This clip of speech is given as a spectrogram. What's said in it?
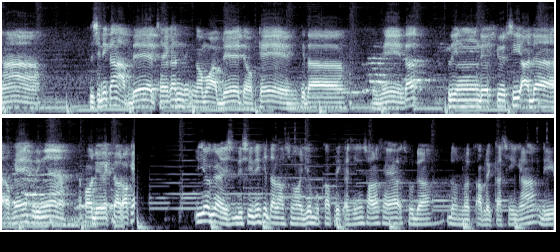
Nah, di sini kan update. Saya kan nggak mau update. Oke, kita ini. Kita link deskripsi ada. Oke, linknya Power Director. Oke. Iya guys, di sini kita langsung aja buka aplikasinya. Soalnya saya sudah download aplikasinya di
